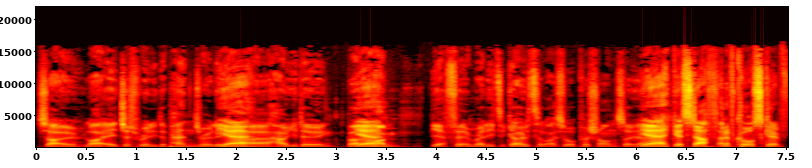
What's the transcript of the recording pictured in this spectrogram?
So like it just really depends, really. Yeah. Uh, how you're doing. But Yeah. I'm yeah fit and ready to go to like sort of push on. So yeah. Yeah. good stuff. And of course, kind of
